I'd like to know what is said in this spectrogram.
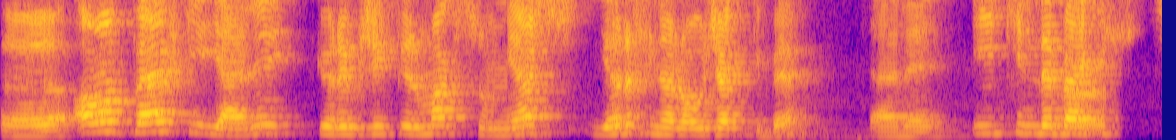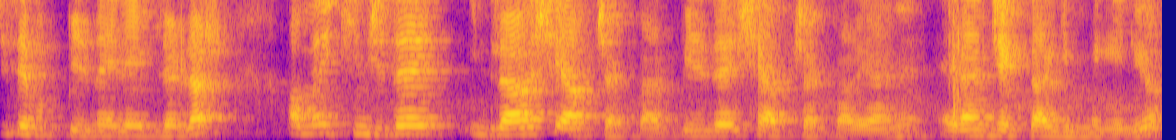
Ee, ama belki yani görebilecekleri maksimum yer yarı final olacak gibi. Yani ilkinde belki Evet. sürpriz yapıp birini eleyebilirler. Ama ikincide illa şey yapacaklar. Bir de şey yapacaklar yani. Elenecekler gibi geliyor.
